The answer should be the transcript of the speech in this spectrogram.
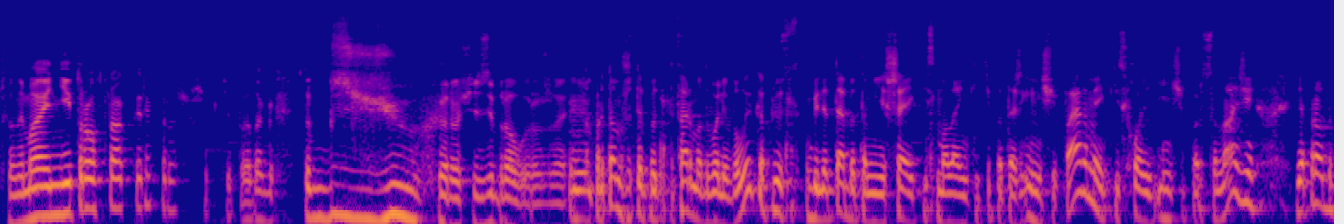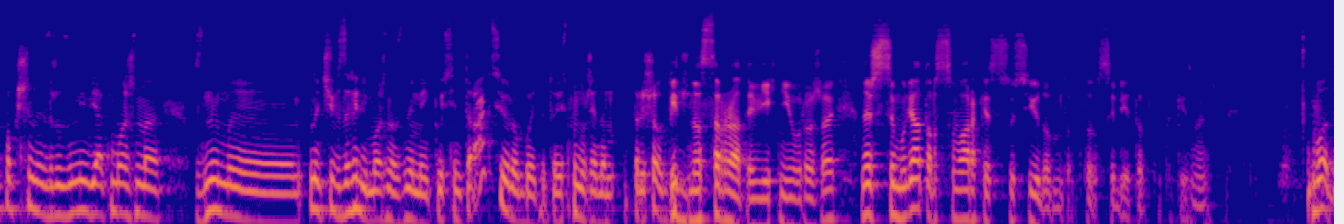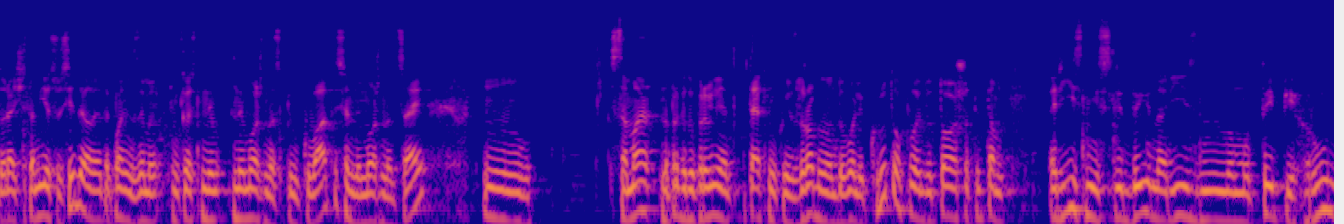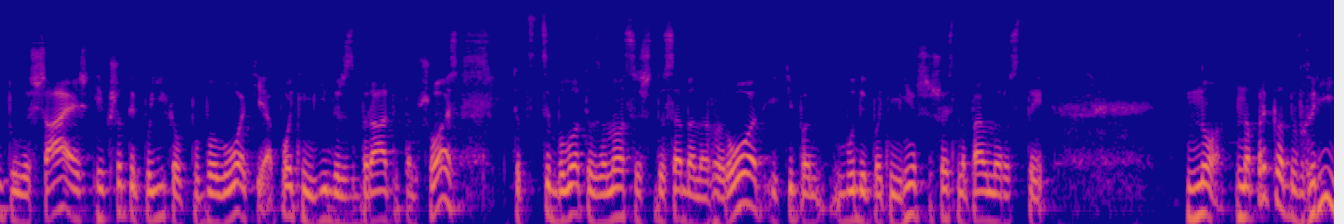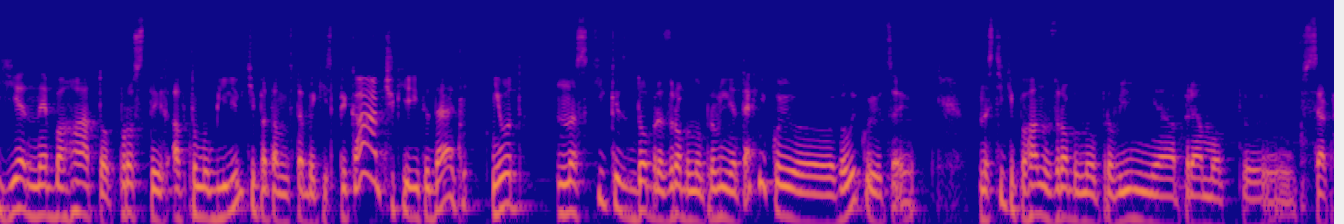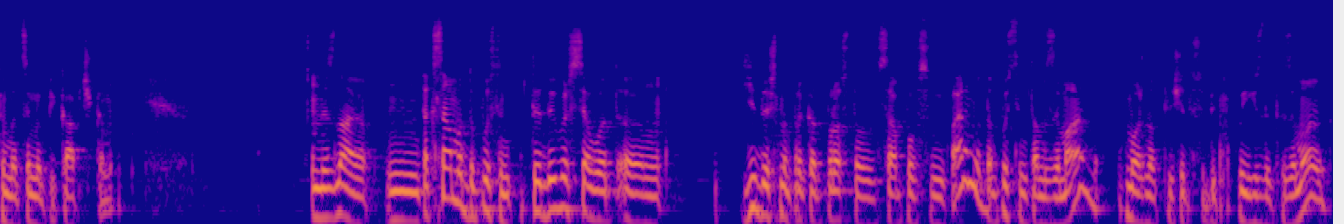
Що немає нітро в тракторі, коротше, щоб типу, так так бжух, коротше, зібрав урожай. При тому, що типу, ферма доволі велика, плюс біля тебе там є ще якісь маленькі, типу, теж інші ферми, якісь ходять інші персонажі. Я правда поки що не зрозумів, як можна з ними, ну чи взагалі можна з ними якусь інтеракцію робити. Тобто, ну, може, я там прийшов Піднасрати в їхній урожай. Знаєш, симулятор сварки з сусідом, тобто в селі, тобто такий, знаєш. О, до речі, там є сусіди, але я так поняв, з ними якось не, не можна спілкуватися, не можна цей. Саме, наприклад, управління технікою зроблено доволі круто, вплоть до того, що ти там різні сліди на різному типі ґрунту лишаєш, і якщо ти поїхав по болоті, а потім їдеш збирати там щось, то ти це болото заносиш до себе на город, і типу, буде потім гірше щось, напевно, рости. Но, наприклад, в грі є небагато простих автомобілів, типу там в тебе якісь пікапчики і т.д. І от наскільки добре зроблено управління технікою великою цією, настільки погано зроблене управління прямо от е, всякими цими пікапчиками. Не знаю. Так само, допустимо, ти дивишся, от, е, їдеш, наприклад, просто по свою ферму, допустим, там зима, можна включити собі, поїздити зимою.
